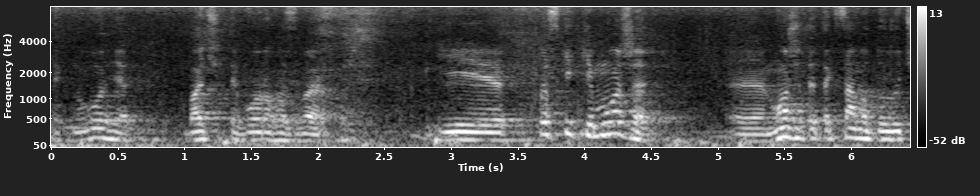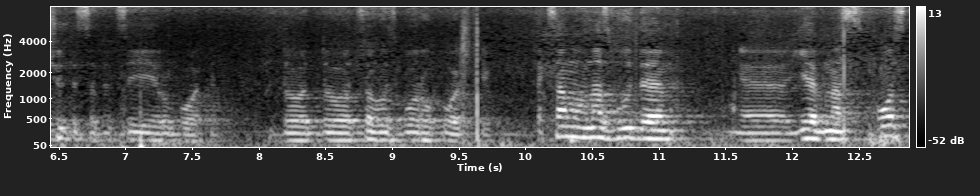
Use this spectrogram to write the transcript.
технологіях бачити ворога зверху. І хто скільки може, е, можете так само долучитися до цієї роботи, до, до цього збору коштів. Так само в нас буде, е, є в нас пост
